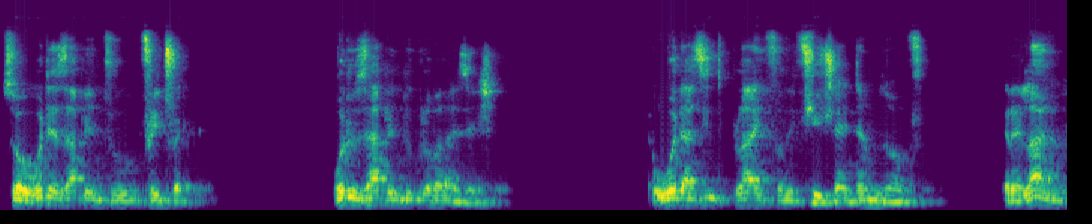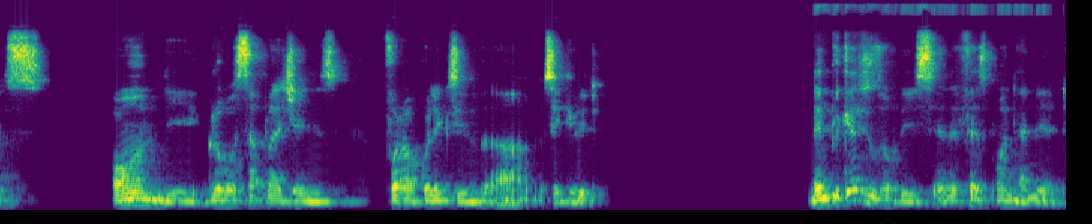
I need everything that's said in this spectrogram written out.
So, what has happened to free trade? What has happened to globalization? What does it imply for the future in terms of reliance on the global supply chains for our collective uh, security? The implications of this, and the first point I made,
